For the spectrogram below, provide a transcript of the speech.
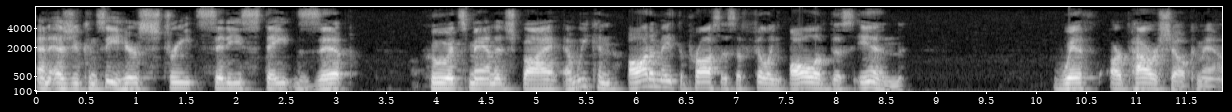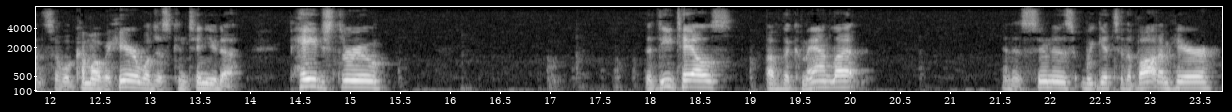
And as you can see, here's street, city, state, zip, who it's managed by. And we can automate the process of filling all of this in with our PowerShell command. So we'll come over here. We'll just continue to page through the details of the commandlet. And as soon as we get to the bottom here,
